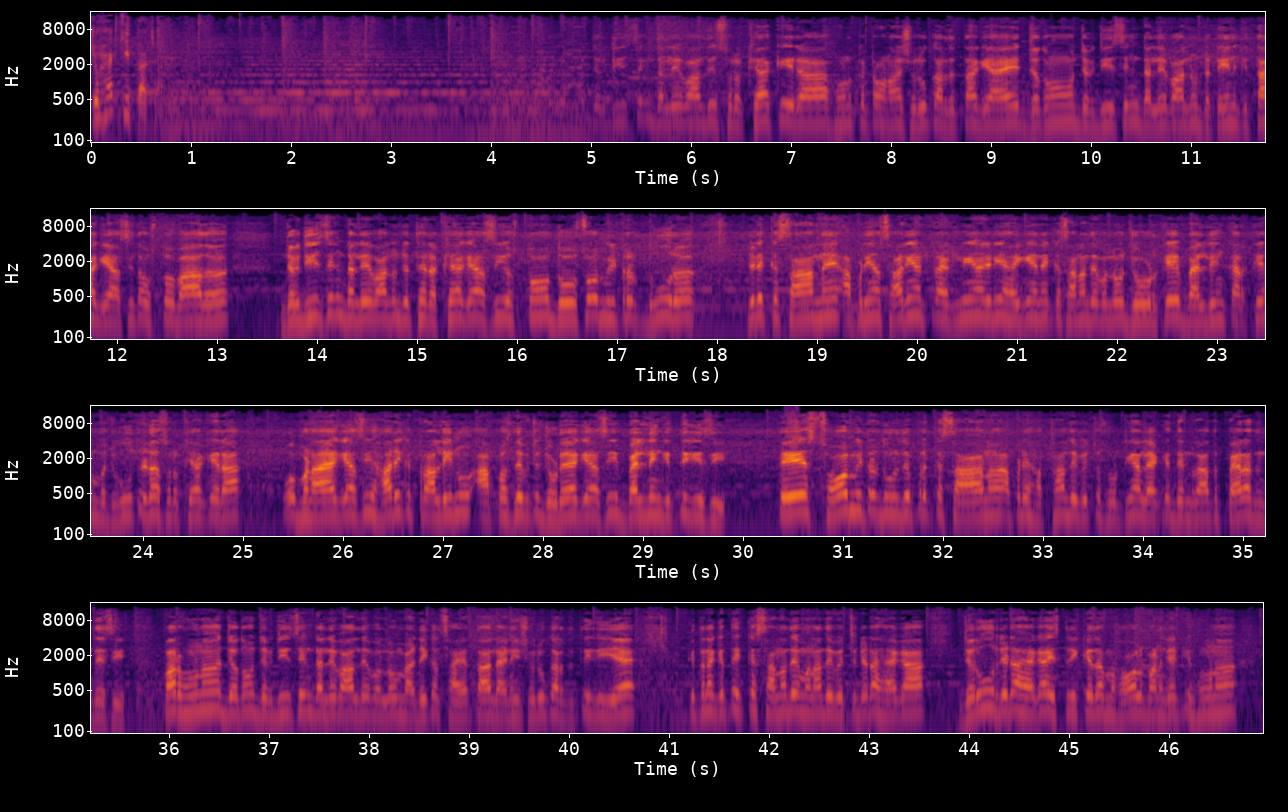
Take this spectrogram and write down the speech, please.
ਜੋ ਹੈ ਕੀਤਾ ਜਾ ਰਿਹਾ ਹੈ। ਜਗਜੀਤ ਸਿੰਘ ਡੱਲੇਵਾਲ ਦੀ ਸੁਰੱਖਿਆ ਘੇਰਾ ਹੁਣ ਘਟਾਉਣਾ ਸ਼ੁਰੂ ਕਰ ਦਿੱਤਾ ਗਿਆ ਹੈ। ਜਦੋਂ ਜਗਜੀਤ ਸਿੰਘ ਡੱਲੇਵਾਲ ਨੂੰ ਡਿਟੇਨ ਕੀਤਾ ਗਿਆ ਸੀ, ਤਾਂ ਉਸ ਤੋਂ ਬਾਅਦ ਜਗਜੀਤ ਸਿੰਘ ਡੱਲੇਵਾਲ ਨੂੰ ਜਿੱਥੇ ਰੱਖਿਆ ਗਿਆ ਸੀ, ਉਸ ਤੋਂ 200 ਮੀਟਰ ਦੂਰ ਜਿਹੜੇ ਕਿਸਾਨ ਨੇ ਆਪਣੀਆਂ ਸਾਰੀਆਂ ਟਰੈਕਟਰੀਆਂ ਜਿਹੜੀਆਂ ਹੈਗੀਆਂ ਨੇ ਕਿਸਾਨਾਂ ਦੇ ਵੱਲੋਂ ਜੋੜ ਕੇ ਬੈਲਡਿੰਗ ਕਰਕੇ ਮਜ਼ਬੂਤ ਜਿਹੜਾ ਸੁਰੱਖਿਆ ਘੇਰਾ ਉਹ ਬਣਾਇਆ ਗਿਆ ਸੀ। ਹਰ ਇੱਕ ਟਰਾਲੀ ਨੂੰ ਆਪਸ ਦੇ ਵਿੱਚ ਜੋੜਿਆ ਗਿਆ ਸੀ ਬੈਲਡਿੰਗ ਕੀਤੀ ਗਈ ਸੀ। ਤੇ 100 ਮੀਟਰ ਦੂਰ ਦੇ ਉੱਪਰ ਕਿਸਾਨ ਆਪਣੇ ਹੱਥਾਂ ਦੇ ਵਿੱਚ ਸੋਟੀਆਂ ਲੈ ਕੇ ਦਿਨ ਰਾਤ ਪਹਿਰਾ ਦਿੰਦੇ ਸੀ। ਪਰ ਹੁਣ ਜਦੋਂ ਜਗਜੀਤ ਸਿੰਘ ਡੱਲੇਵਾਲ ਦੇ ਵੱਲੋਂ ਮੈਡੀਕਲ ਸਹਾਇਤਾ ਲੈਣੀ ਸ਼ੁਰੂ ਕਰ ਦਿੱਤੀ ਗਈ ਹੈ ਕਿਤੇ ਨਾ ਕਿਤੇ ਕਿਸਾਨਾਂ ਦੇ ਮਨਾਂ ਦੇ ਵਿੱਚ ਜਿਹੜਾ ਹੈਗਾ, ਜ਼ਰੂਰ ਜਿਹੜਾ ਹੈਗਾ ਇਸ ਤਰੀਕੇ ਦਾ ਮਾਹੌਲ ਬਣ ਗਿਆ ਕਿ ਹੁਣ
